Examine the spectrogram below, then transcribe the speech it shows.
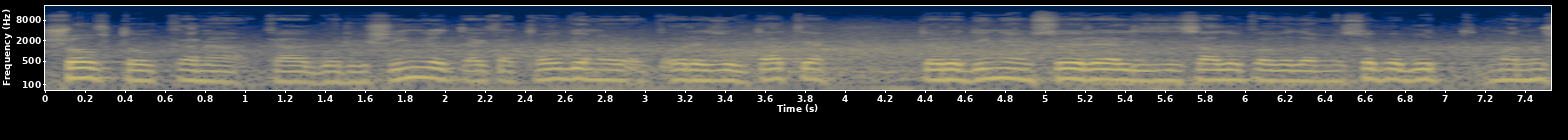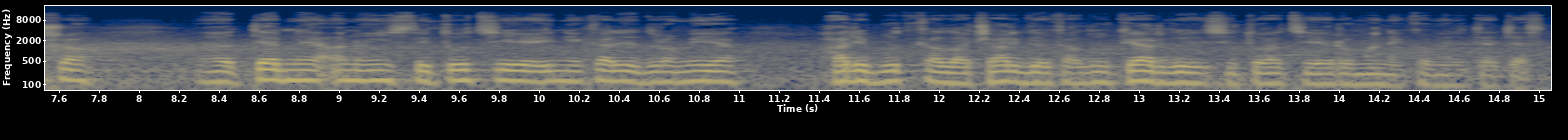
Šovtov kana ka Gorishingil teka Togeno o rezultatja të rodinjëm së realizisalu ka vëllë me sopo but manusha eh, terne ano institucije i një kalidromia haribut ka laçargë ka lukjargë situacije romane komuniteteske.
